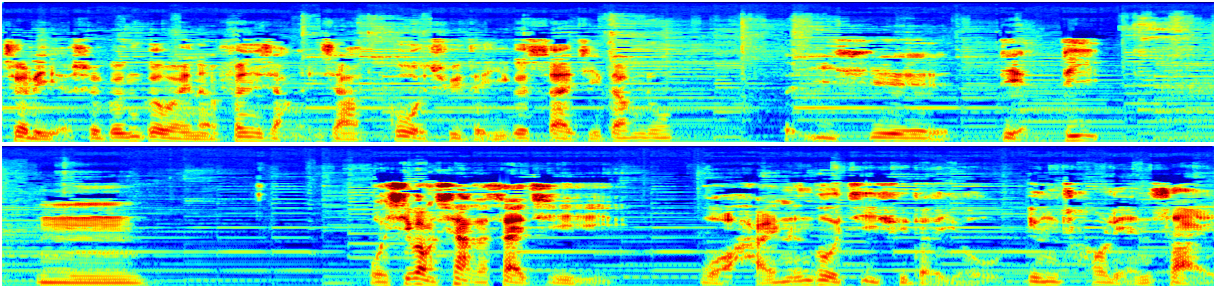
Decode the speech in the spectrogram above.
这里也是跟各位呢分享一下过去的一个赛季当中。的一些点滴，嗯，我希望下个赛季我还能够继续的有英超联赛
